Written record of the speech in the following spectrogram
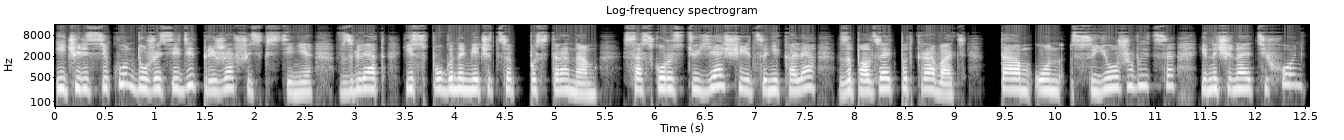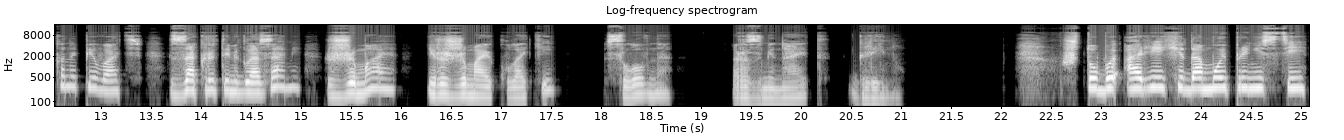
и через секунду уже сидит, прижавшись к стене, взгляд испуганно мечется по сторонам. Со скоростью ящерица Николя заползает под кровать. Там он съеживается и начинает тихонько напевать, с закрытыми глазами, сжимая и разжимая кулаки, словно разминает глину. Чтобы орехи домой принести,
